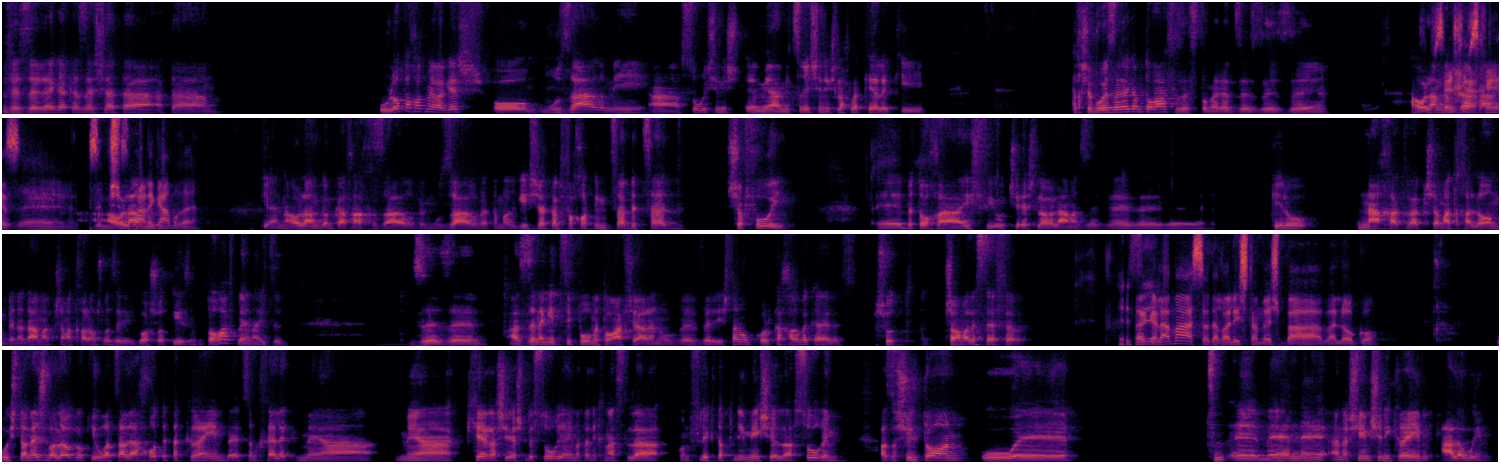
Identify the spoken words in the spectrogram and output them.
וזה רגע כזה שאתה, אתה... הוא לא פחות מרגש או מוזר מהסורי, שנש... מהמצרי שנשלח לכלא, כי תחשבו איזה רגע מטורף זה, זאת אומרת, זה, זה, זה... העולם גם ככה... אחי, זה זה העולם- משוגע לגמרי. כן, העולם גם ככה אכזר ומוזר, ואתה מרגיש שאתה לפחות נמצא בצד שפוי בתוך האי שפיות שיש לעולם הזה, וכאילו נחת והגשמת חלום, בן אדם, הגשמת חלום שלו זה לפגוש אותי, זה מטורף בעיניי, זה, זה, זה, אז זה נגיד סיפור מטורף שהיה לנו, ו, ויש לנו כל כך הרבה כאלה, זה פשוט אפשר מלא ספר. איזה- רגע, למה אסד אבל השתמש ב- בלוגו? הוא השתמש בלוגו כי הוא רצה לאחות את הקרעים, בעצם חלק מה, מהקרע שיש בסוריה, אם אתה נכנס לקונפליקט הפנימי של הסורים, אז השלטון הוא אה, אה, מעין אה, אנשים שנקראים עלאווים.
